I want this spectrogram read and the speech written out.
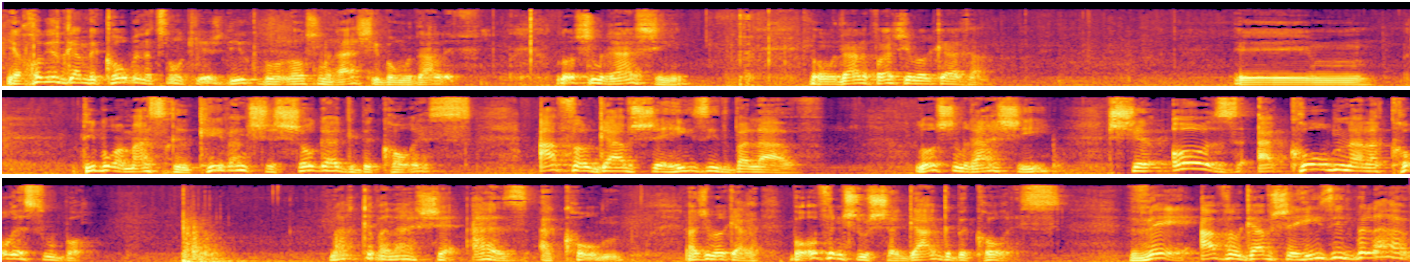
יכול להיות גם בקורבן עצמו, כי יש דיוק בלושן רש"י בעמוד א'. לושן רש"י, בעמוד א' רש"י אומר ככה. אמ, דיבור המסחיל, כיוון ששוגג בקורס, אף על גב שהזיד בלאו. לושן רש"י, שעוז הקורבן על הקורס הוא בו. מה הכוונה שאז הקורבן, רש"י אומר ככה, באופן שהוא שגג בקורס, ואף על גב שהזיד בלאו,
